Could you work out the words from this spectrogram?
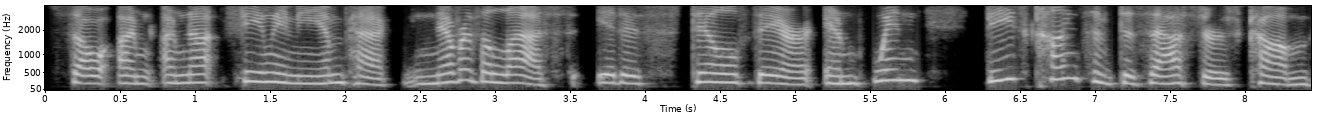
So I'm I'm not feeling the impact. Nevertheless, it is still there. And when these kinds of disasters come,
